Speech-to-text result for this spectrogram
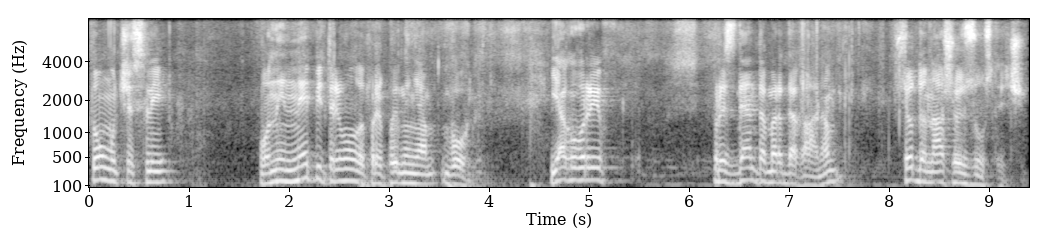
в тому числі, вони не підтримували припинення вогню. Я говорив з президентом Ердоганом щодо нашої зустрічі.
